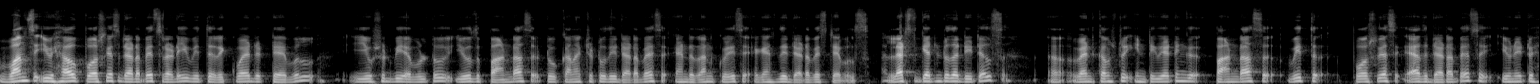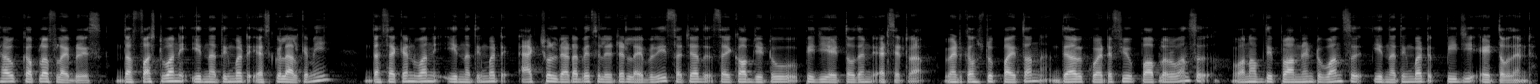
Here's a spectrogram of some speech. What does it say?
Once you have Postgres database ready with the required table, you should be able to use pandas to connect to the database and run queries against the database tables. Let's get into the details. Uh, when it comes to integrating pandas with Postgres as a database, you need to have couple of libraries. The first one is nothing but SQL Alchemy. The second one is nothing but actual database related libraries such as psycopg2, PG8000, etc. When it comes to Python, there are quite a few popular ones. One of the prominent ones is nothing but PG8000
